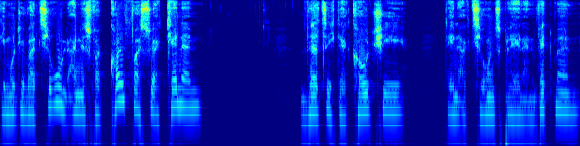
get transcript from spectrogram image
die Motivation eines Verkäufers zu erkennen, wird sich der Coachee den Aktionsplänen widmen,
